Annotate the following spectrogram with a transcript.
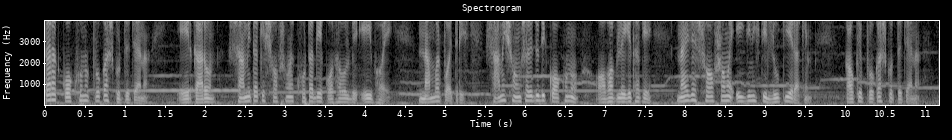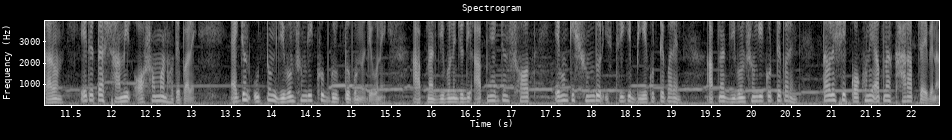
তারা কখনো প্রকাশ করতে চায় না। এর কারণ, স্বামী তাকে সবসময় খোটা দিয়ে কথা বলবে এই ভয়ে। নাম্বার পঁয়ত্রিশ, স্বামী সংসারে যদি কখনো অভাব লেগে থাকে নাইজা সব সময় এই জিনিসটি লুকিয়ে রাখেন। কাউকে প্রকাশ করতে চায় না, কারণ এতে তার স্বামীর অসম্মান হতে পারে। একজন উত্তম জীবনসঙ্গী খুব গুরুত্বপূর্ণ জীবনে। আপনার জীবনে যদি আপনি একজন সৎ এবং কি সুন্দর স্ত্রীকে বিয়ে করতে পারেন, আপনার জীবনসঙ্গী করতে পারেন, তাহলে সে কখনোই আপনার খারাপ চাইবে না।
